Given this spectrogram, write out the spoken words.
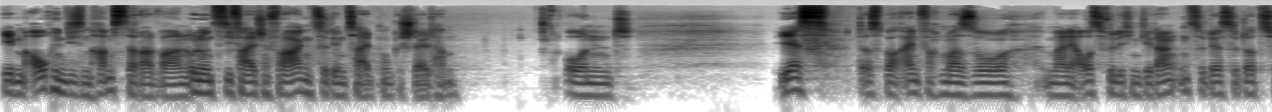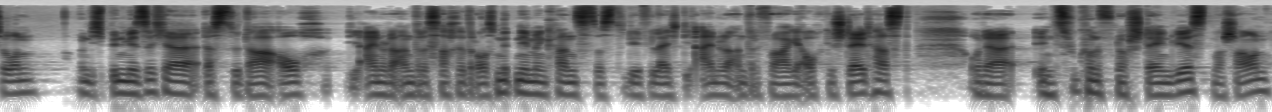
eben auch in diesem Hamsterrad waren und uns die falschen Fragen zu dem Zeitpunkt gestellt haben. Und yes, das war einfach mal so meine ausführlichen Gedanken zu der Situation. Und ich bin mir sicher, dass du da auch die ein oder andere Sache daraus mitnehmen kannst, dass du dir vielleicht die ein oder andere Frage auch gestellt hast oder in Zukunft noch stellen wirst. Mal schauen.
